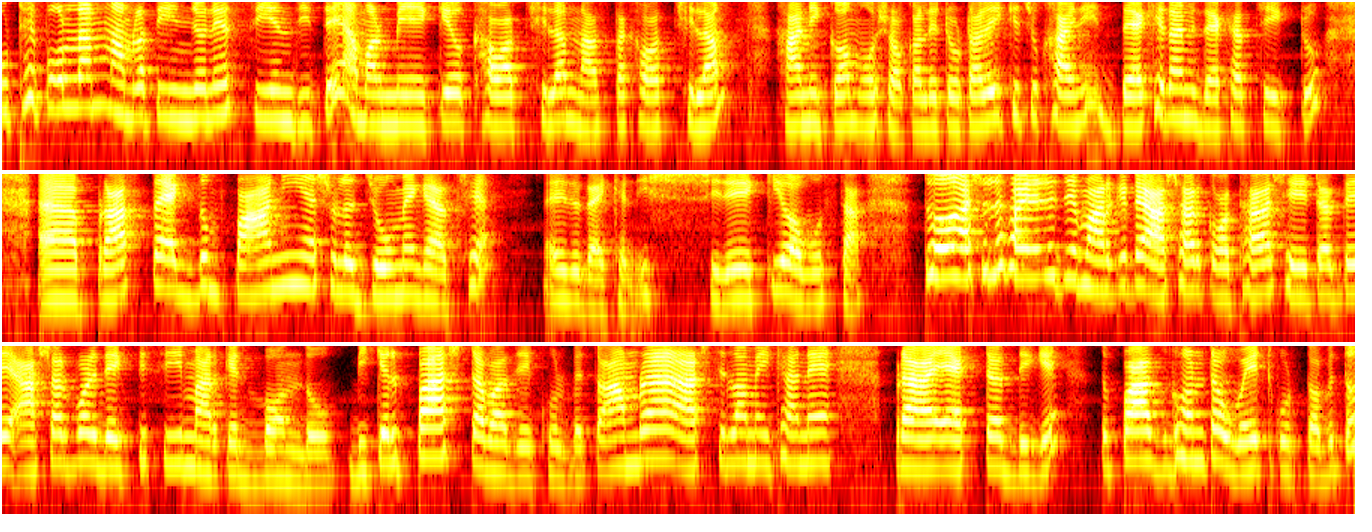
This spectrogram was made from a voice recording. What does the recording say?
উঠে পড়লাম আমরা তিনজনে সিএনজিতে আমার মেয়েকেও খাওয়াচ্ছিলাম, নাস্তা খাওয়াচ্ছিলাম। হানিকম, ও সকালে টোটালি কিছু খায়নি। দেখেন আমি দেখাচ্ছি একটু। রাস্তা একদম পানি আসলে জমে গেছে। এই যে দেখেন, ইস রে, কি অবস্থা। তো আসলে ফাইনালি যে মার্কেটে আসার কথা, সেটাতে আসার পরে দেখতেছি মার্কেট বন্ধ। বিকেল পাঁচটা বাজে খুলবে। তো আমরা আসছিলাম এখানে প্রায় একটার দিকে। তো পাঁচ ঘণ্টা ওয়েট করতে হবে। তো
